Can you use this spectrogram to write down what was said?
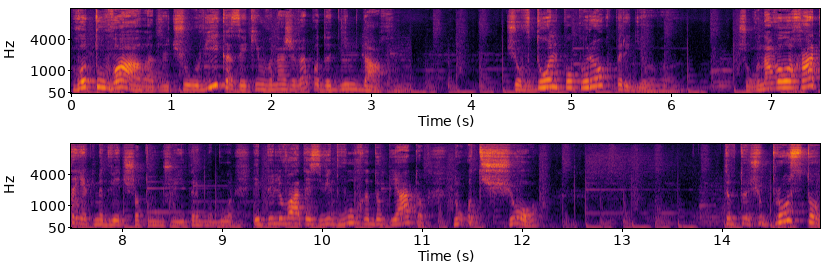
готувала для чоловіка, з яким вона живе під одним дахом. Що вдоль поперек переділувала? Що вона волохата, як медведь, що тому, що їй треба було епілюватись від вуха до п'яток. Ну от що? Тобто, щоб просто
